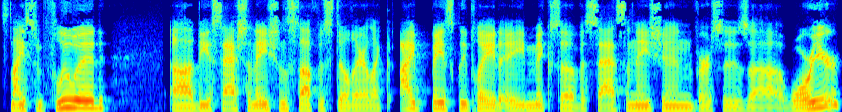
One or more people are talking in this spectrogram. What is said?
It's nice and fluid. Uh, the assassination stuff is still there. Like I basically played a mix of assassination versus uh, warrior.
